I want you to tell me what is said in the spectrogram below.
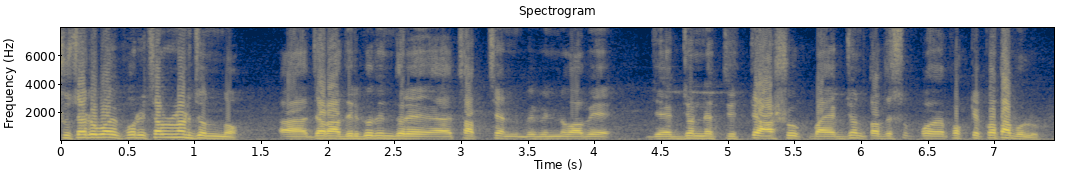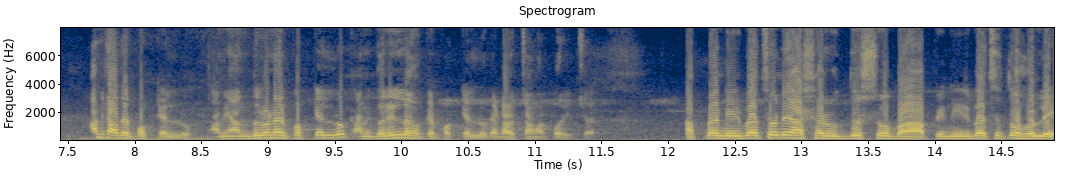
সুচারুভাবে পরিচালনার জন্য যারা দীর্ঘদিন ধরে চাচ্ছেন বিভিন্নভাবে যে একজন নেতৃত্বে আসুক বা একজন তাদের পক্ষে কথা বলুক, আমি তাদের পক্ষের লোক, আমি আন্দোলনের পক্ষের লোক, আমি দলিল লেখকের পক্ষের লোক, এটা হচ্ছে আমার পরিচয়। আপনার নির্বাচনে আসার উদ্দেশ্য বা আপনি নির্বাচিত হলে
